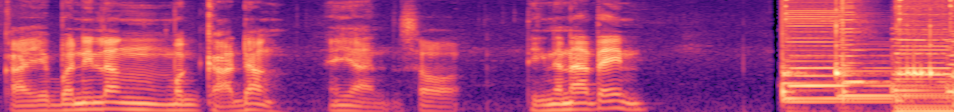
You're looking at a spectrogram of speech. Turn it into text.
Kaya ba nilang magkadang? Ayan, so tingnan natin. Bye.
